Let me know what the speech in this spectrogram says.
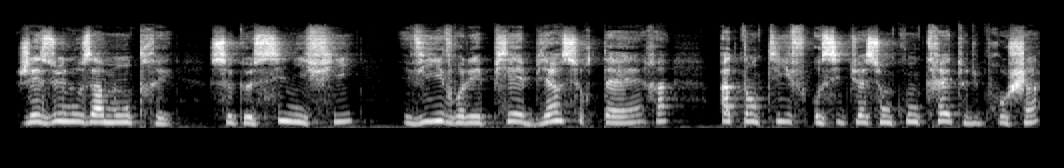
Jésus nous a montré ce que signifie vivre les pieds bien sur terre, attentif aux situations concrètes du prochain,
